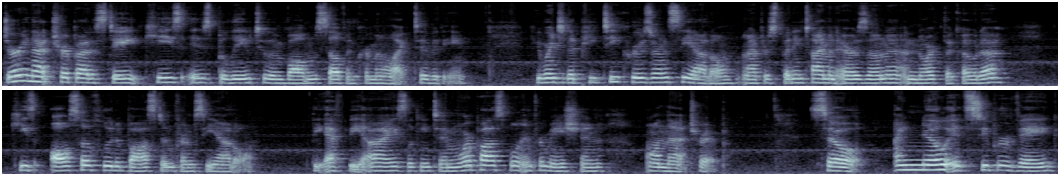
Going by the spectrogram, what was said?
During that trip out of state, Keyes is believed to involve himself in criminal activity. He rented a PT Cruiser in Seattle, and after spending time in Arizona and North Dakota, Keyes also flew to Boston from Seattle. The FBI is looking to more possible information on that trip. So I know it's super vague,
